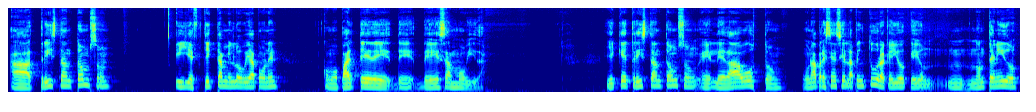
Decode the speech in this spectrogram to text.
a Tristan Thompson y Jeff Tick también lo voy a poner como parte de, esas movidas. Y es que Tristan Thompson eh, le da a Boston una presencia en la pintura que ellos, que ellos no han tenido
